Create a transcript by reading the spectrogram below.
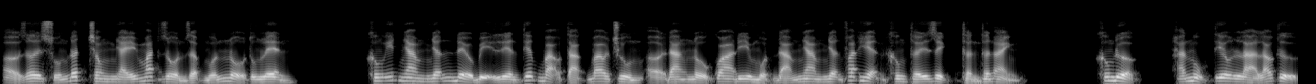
ở rơi xuống đất trong nháy mắt dồn dập muốn nổ tung lên. Không ít nham nhẫn đều bị liên tiếp bạo tạc bao trùm ở đang nổ qua đi một đám nham nhẫn phát hiện không thấy dịch thần thân ảnh. Không được, hắn mục tiêu là lão tử,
